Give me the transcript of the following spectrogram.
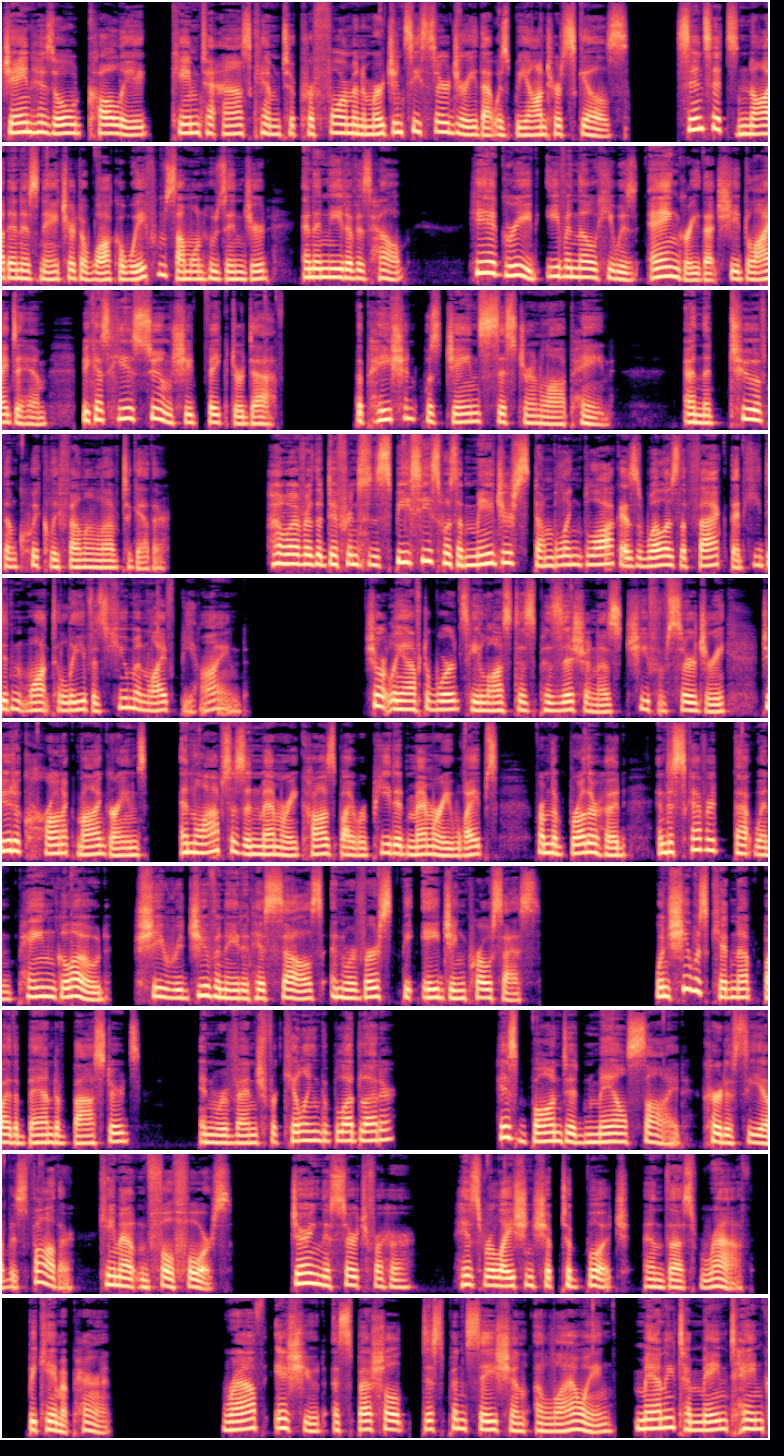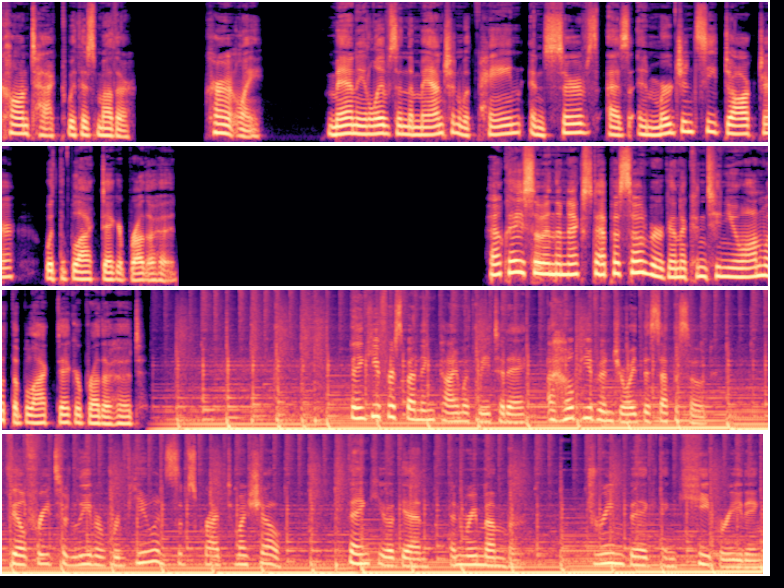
Jane, his old colleague, came to ask him to perform an emergency surgery that was beyond her skills. Since it's not in his nature to walk away from someone who's injured and in need of his help, he agreed even though he was angry that she'd lied to him because he assumed she'd faked her death. The patient was Jane's sister in law, Payne, and the two of them quickly fell in love together. However, the difference in species was a major stumbling block, as well as the fact that he didn't want to leave his human life behind. Shortly afterwards, he lost his position as chief of surgery due to chronic migraines and lapses in memory caused by repeated memory wipes from the Brotherhood and discovered that when Payne glowed, she rejuvenated his cells and reversed the aging process. When she was kidnapped by the band of bastards in revenge for killing the bloodletter, his bonded male side, courtesy of his father, came out in full force. During the search for her, his relationship to Butch, and thus Wrath, became apparent. Wrath issued a special dispensation allowing Manny to maintain contact with his mother. Currently, Manny lives in the mansion with Payne and serves as emergency doctor with the Black Dagger Brotherhood. Okay, so in the next episode, we're going to continue on with the Black Dagger Brotherhood. Thank you for spending time with me today. I hope you've enjoyed this episode. Feel free to leave a review and subscribe to my show. Thank you again, and remember dream big and keep reading.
